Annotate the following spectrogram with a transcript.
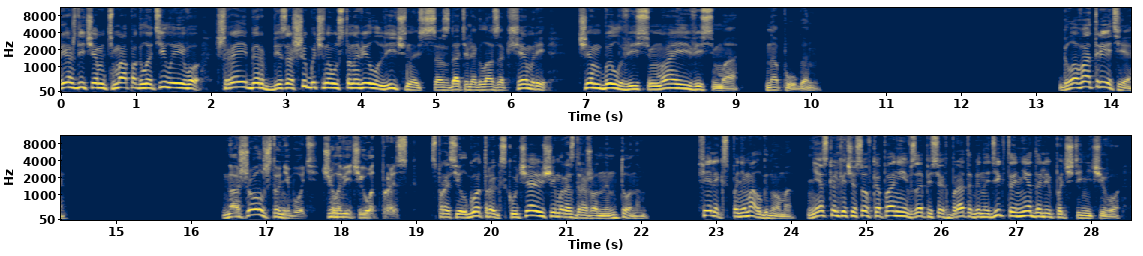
Прежде чем тьма поглотила его, Шрейбер безошибочно установил личность создателя глаза Хемри, чем был весьма и весьма напуган. Глава третья. «Нашел что-нибудь, человечий отпрыск?» — спросил Готрек скучающим и раздраженным тоном. Феликс понимал гнома. Несколько часов копаний в записях брата Бенедикта не дали почти ничего —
